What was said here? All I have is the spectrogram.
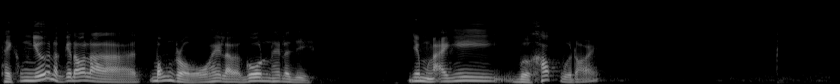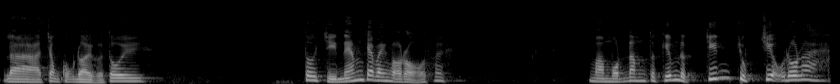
thầy không nhớ là cái đó là bóng rổ hay là gôn hay là gì. Nhưng mà anh ấy vừa khóc vừa nói là trong cuộc đời của tôi tôi chỉ ném trái banh vào rổ thôi mà một năm tôi kiếm được 90 triệu đô la.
